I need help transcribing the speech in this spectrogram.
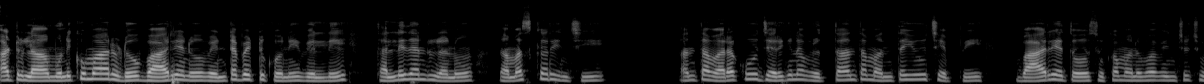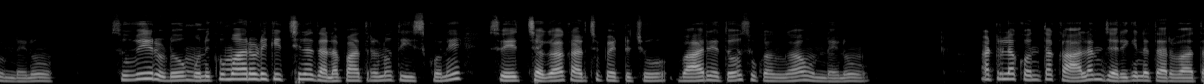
అటులా మునికుమారుడు భార్యను వెంటబెట్టుకొని వెళ్ళి తల్లిదండ్రులను నమస్కరించి అంతవరకు జరిగిన వృత్తాంతమంతయూ చెప్పి భార్యతో సుఖమనుభవించుచుండెను. సువీరుడు మునికుమారుడికిచ్చిన ధనపాత్రను తీసుకొని స్వేచ్ఛగా ఖర్చుపెట్టుచు భార్యతో సుఖంగా ఉండెను. అటుల కొంతకాలం జరిగిన తర్వాత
